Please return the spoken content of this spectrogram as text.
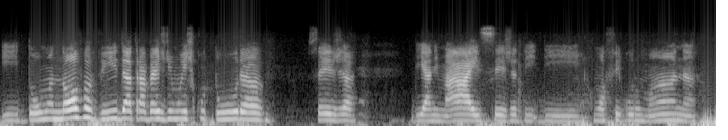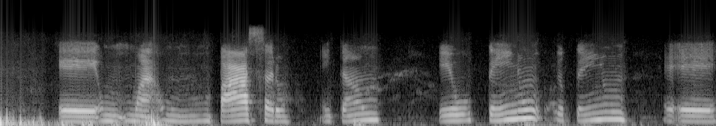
e dou uma nova vida através de uma escultura, seja de animais, seja de, de uma figura humana, é, um, uma, um, um pássaro. Então, eu tenho, eu tenho é, é,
